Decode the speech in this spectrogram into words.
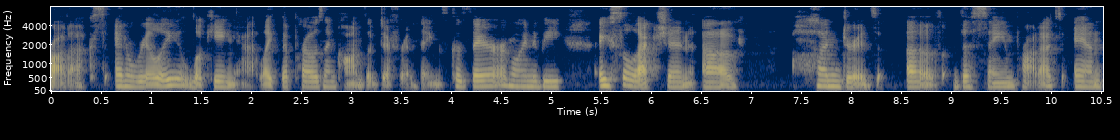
products and really looking at like the pros and cons of different things because there are going to be a selection of hundreds of the same products and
